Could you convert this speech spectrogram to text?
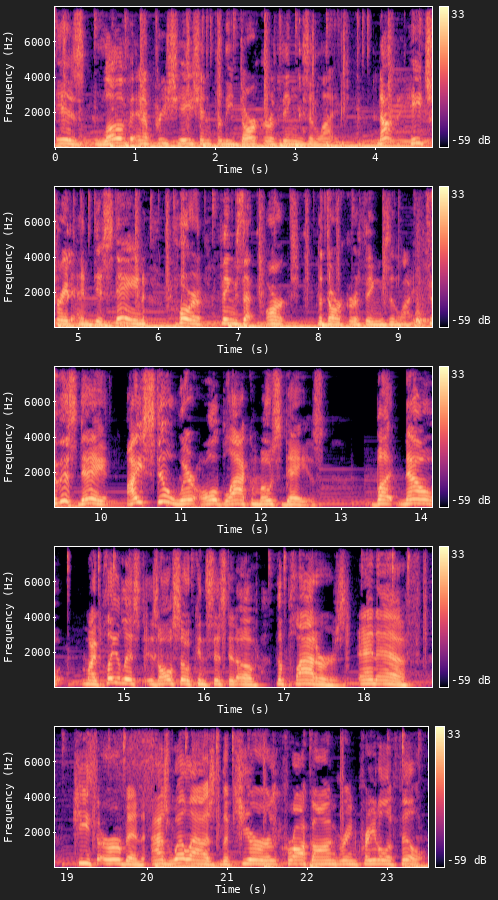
is love and appreciation for the darker things in life, not hatred and disdain for things that aren't the darker things in life. To this day, I still wear all black most days. But now my playlist is also consisted of The Platters, NF, Keith Urban, as well as The Cure, Croc Ongren, Cradle of Filth.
